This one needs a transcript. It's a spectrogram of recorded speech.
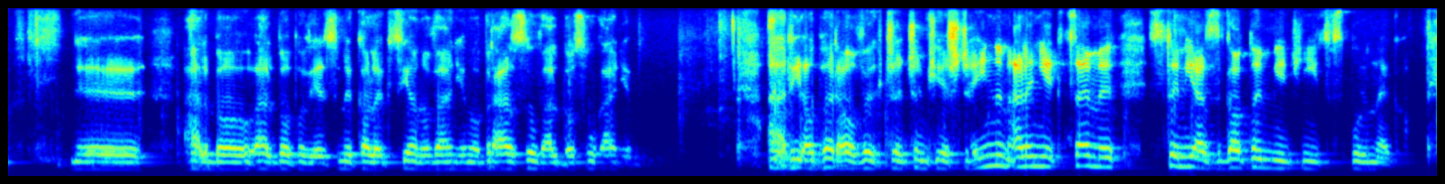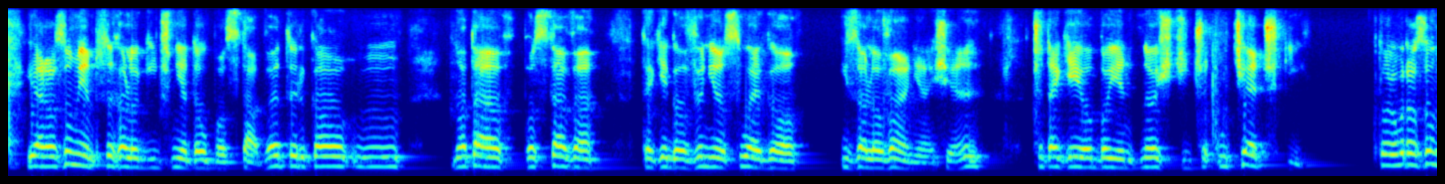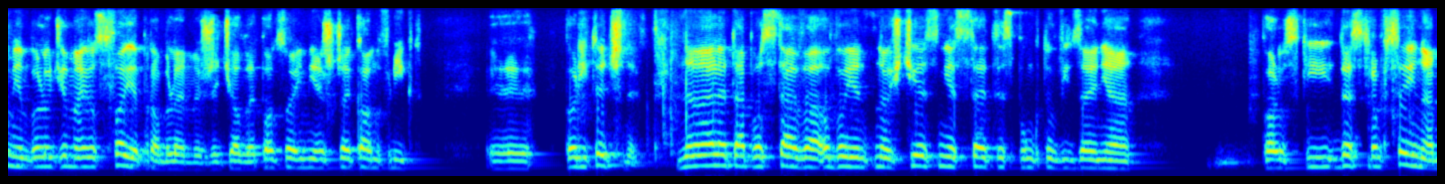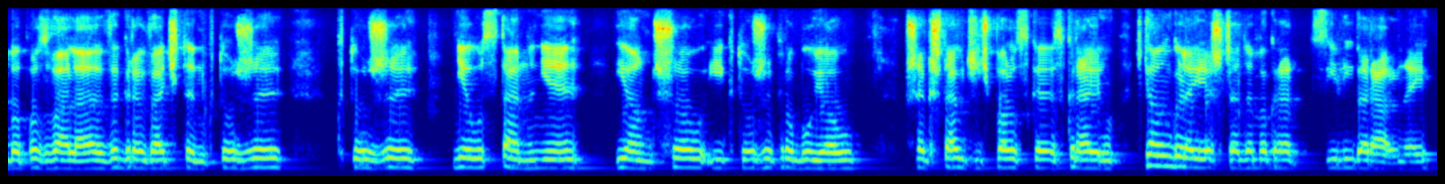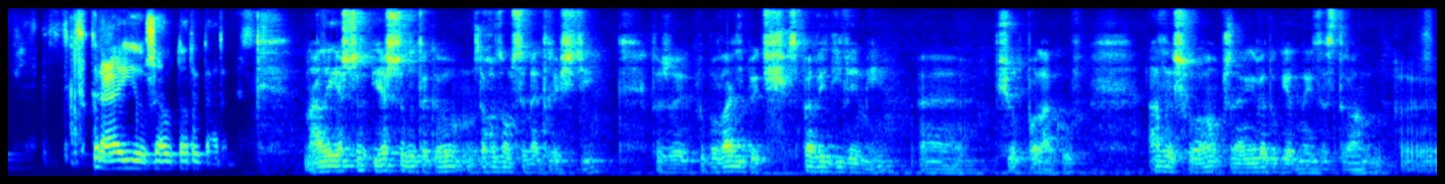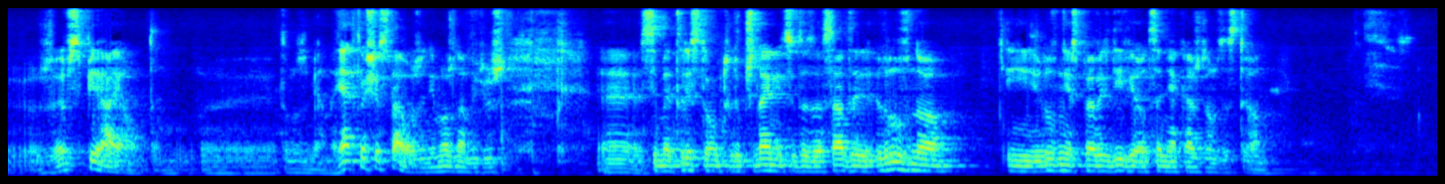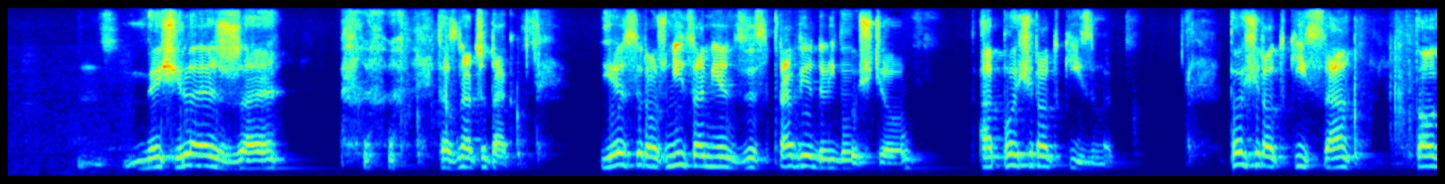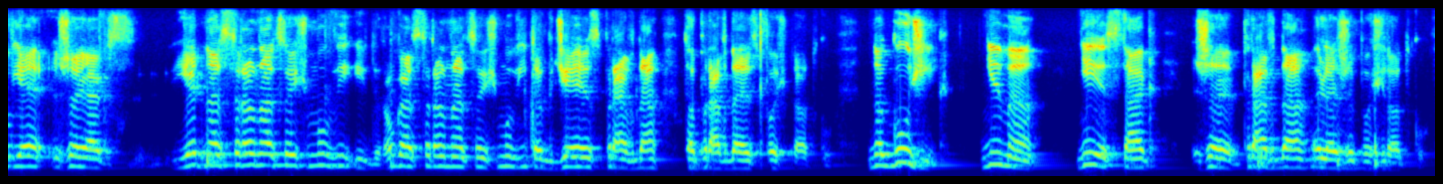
yy, albo, albo powiedzmy kolekcjonowaniem obrazów, albo słuchaniem arii operowych czy czymś jeszcze innym, ale nie chcemy z tym jazgotem mieć nic wspólnego. Ja rozumiem psychologicznie tą postawę, tylko mm, no, ta postawa takiego wyniosłego izolowania się, czy takiej obojętności, czy ucieczki, którą rozumiem, bo ludzie mają swoje problemy życiowe, po co im jeszcze konflikt. Yy, polityczny. No ale ta postawa obojętności jest niestety z punktu widzenia Polski destrukcyjna, bo pozwala wygrywać tym, którzy, którzy nieustannie jątrzą i którzy próbują przekształcić Polskę z kraju ciągle jeszcze demokracji liberalnej w kraj już autorytarny. No ale jeszcze, jeszcze do tego dochodzą symetryści, którzy próbowali być sprawiedliwymi e, wśród Polaków, a wyszło, przynajmniej według jednej ze stron, e, że wspierają tą, e, tą zmianę. Jak to się stało, że nie można być już symetrystą, który przynajmniej co do zasady równo i równie sprawiedliwie ocenia każdą ze stron? Myślę, że to znaczy tak. Jest różnica między sprawiedliwością a pośrodkizmem. Pośrodkista powie, że jak jedna strona coś mówi i druga strona coś mówi, to gdzie jest prawda, to prawda jest pośrodku. No guzik, nie ma, nie jest tak, że prawda leży pośrodku.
